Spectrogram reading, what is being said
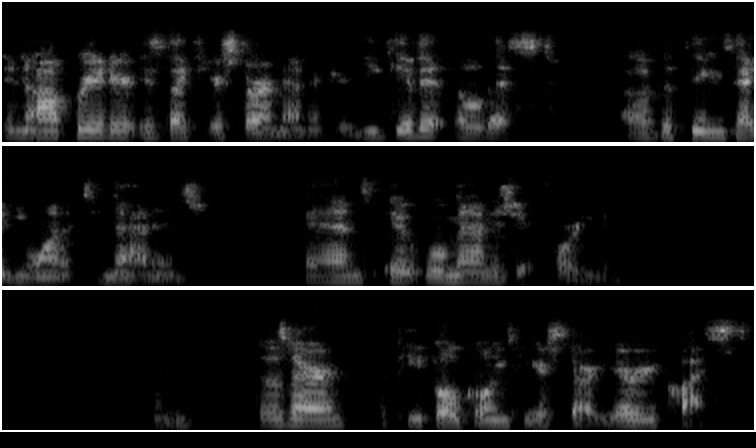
an operator is like your store manager. You give it a list of the things that you want it to manage and it will manage it for you. And those are the people going to your store your request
